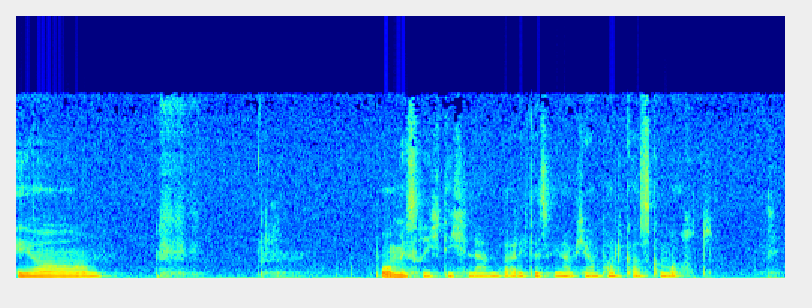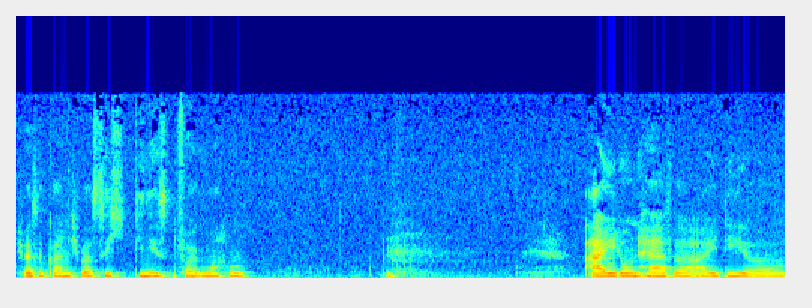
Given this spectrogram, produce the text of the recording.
Ja. Boah, mir ist richtig langweilig, deswegen habe ich ja einen Podcast gemacht. Ich weiß auch gar nicht, was ich die nächsten Folge mache. I don't have an idea.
